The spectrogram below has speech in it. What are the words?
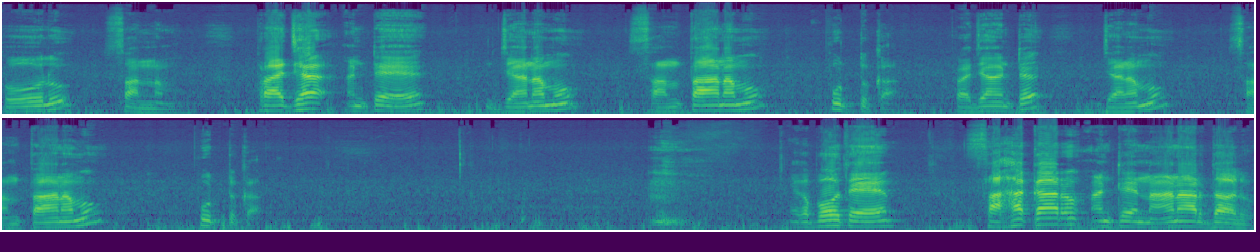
తోలు సన్నము. ప్రజ అంటే జనము సంతానము పుట్టుక. ప్రజ అంటే జనము సంతానము పుట్టుక. ఇకపోతే సహకారం అంటే నానార్థాలు.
